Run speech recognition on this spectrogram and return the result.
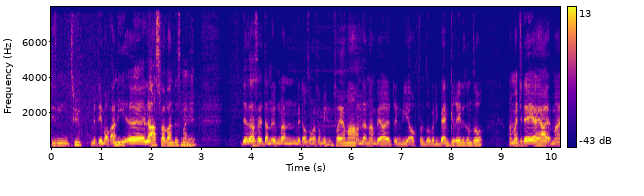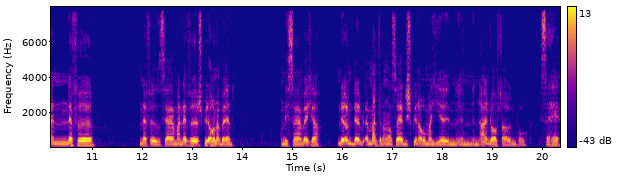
diesem Typ, mit dem auch Andi, äh, Lars verwandt ist, meine ich. Der saß halt dann irgendwann mit auf so einer Familienfeier mal und dann haben wir halt irgendwie auch dann so über die Band geredet und so. Dann meinte der, ja, ja, mein Neffe, Neffe ist es, ja, ja, mein Neffe spielt auch in der Band. Und ich so, ja, in welcher? Und der, und der er meinte dann auch so, ja, die spielen auch immer hier in, in, in Allendorf da irgendwo. Ich so, hä?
